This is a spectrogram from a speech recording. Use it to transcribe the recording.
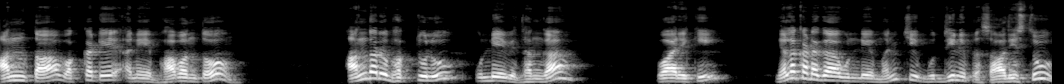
అంతా ఒక్కటే అనే భావంతో అందరు భక్తులు ఉండే విధంగా వారికి నిలకడగా ఉండే మంచి బుద్ధిని ప్రసాదిస్తూ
